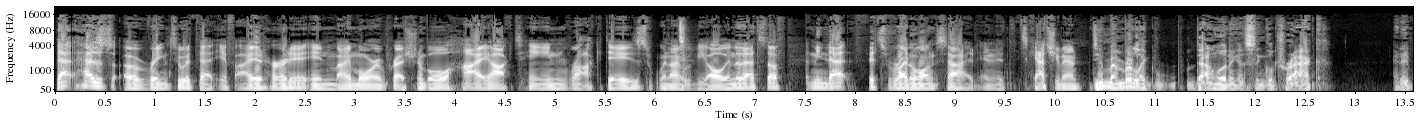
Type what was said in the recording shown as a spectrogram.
that has a ring to it that if I had heard it in my more impressionable high octane rock days when I would be all into that stuff, I mean that fits right alongside and it's catchy, man. Do you remember like downloading a single track and it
